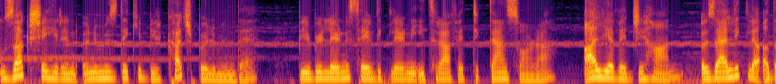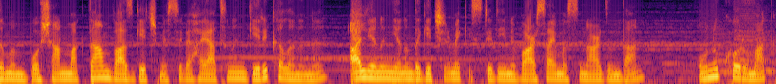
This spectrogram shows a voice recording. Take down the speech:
Uzak şehrin önümüzdeki birkaç bölümünde birbirlerini sevdiklerini itiraf ettikten sonra Alya ve Cihan özellikle adamın boşanmaktan vazgeçmesi ve hayatının geri kalanını Alya'nın yanında geçirmek istediğini varsaymasının ardından onu korumak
